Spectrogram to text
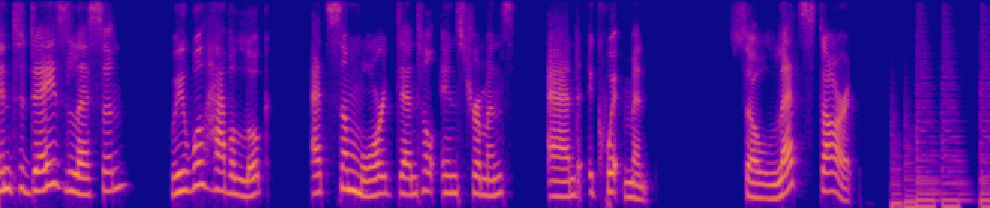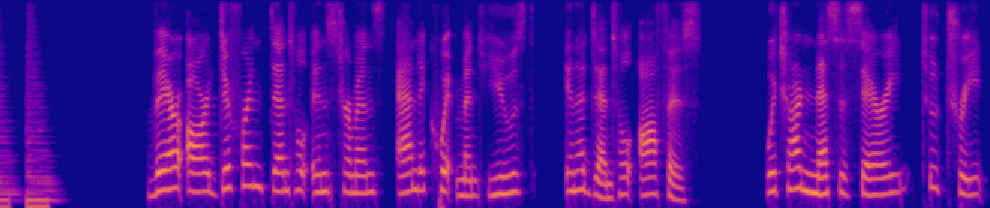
In today's lesson, we will have a look at some more dental instruments and equipment. So let's start. There are different dental instruments and equipment used in a dental office, which are necessary to treat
